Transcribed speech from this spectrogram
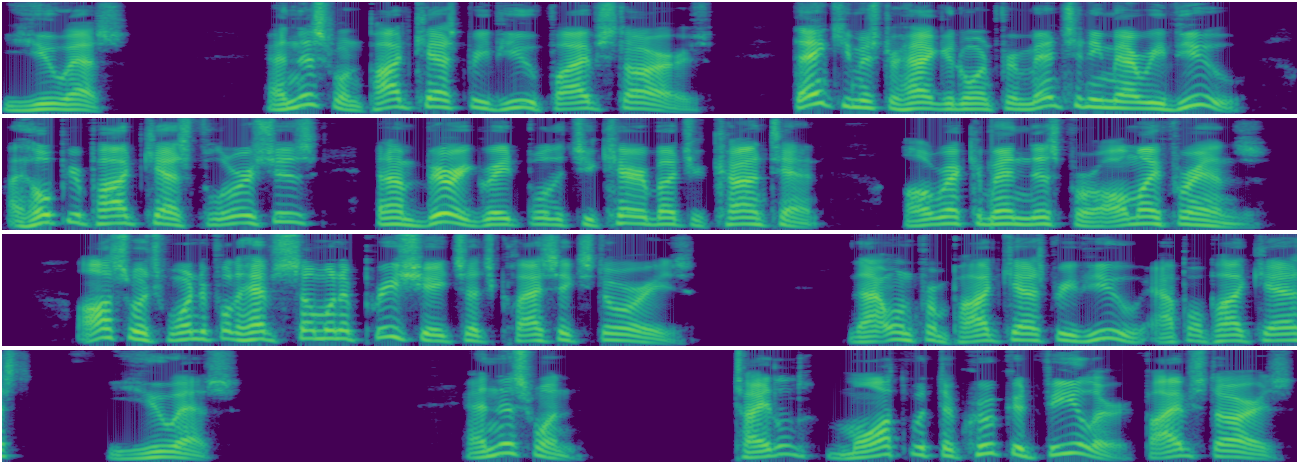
US. And this one, podcast review, five stars. Thank you, Mr. Hagedorn, for mentioning my review. I hope your podcast flourishes, and I'm very grateful that you care about your content. I'll recommend this for all my friends. Also, it's wonderful to have someone appreciate such classic stories. That one from Podcast Review, Apple Podcast, US. And this one, titled Moth with the Crooked Feeler, five stars.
